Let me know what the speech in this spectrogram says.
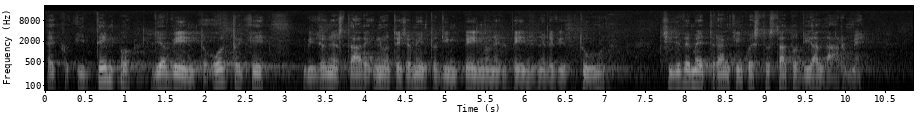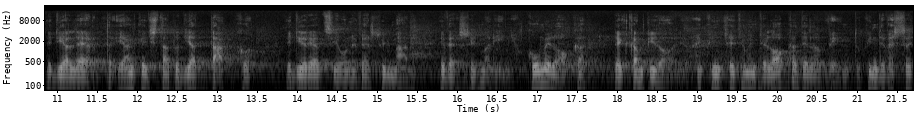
Ecco, il tempo di avvento, oltre che bisogna stare in un atteggiamento di impegno nel bene, nelle virtù, ci deve mettere anche in questo stato di allarme e di allerta e anche in stato di attacco e di reazione verso il male e verso il maligno, come l'oca del Campidoglio, e quindi certamente l'oca dell'avvento, quindi deve essere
